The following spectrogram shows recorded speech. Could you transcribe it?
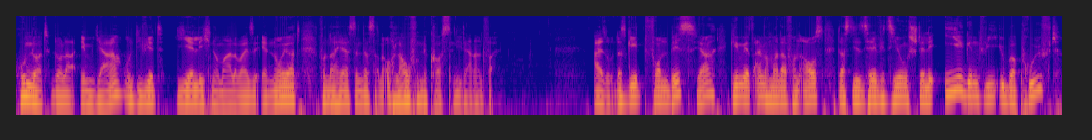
100 Dollar im Jahr und die wird jährlich normalerweise erneuert. Von daher sind das dann auch laufende Kosten, die da anfallen. Also, das geht von bis, ja. Gehen wir jetzt einfach mal davon aus, dass diese Zertifizierungsstelle irgendwie überprüft,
